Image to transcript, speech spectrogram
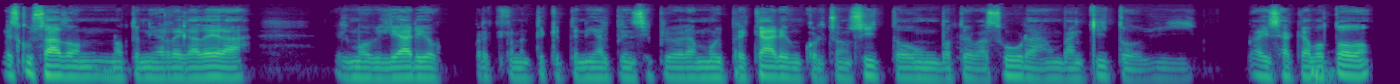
excusado, no tenía regadera, el mobiliario prácticamente que tenía al principio era muy precario, un colchoncito, un bote de basura, un banquito y ahí se acabó todo.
